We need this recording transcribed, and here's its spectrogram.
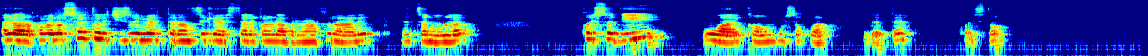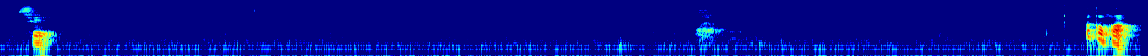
Allora, come rossetto ho deciso di mettere, anziché stare con le labbra naturali, senza nulla, questo di Wycombe, questo qua, vedete? Questo. Sì. Ecco qua.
